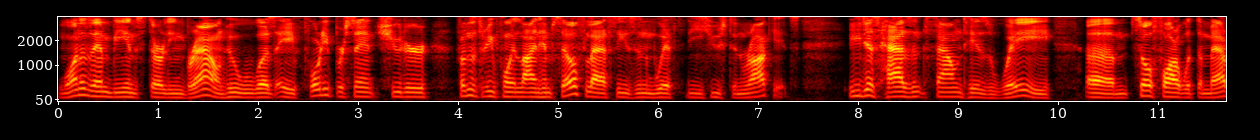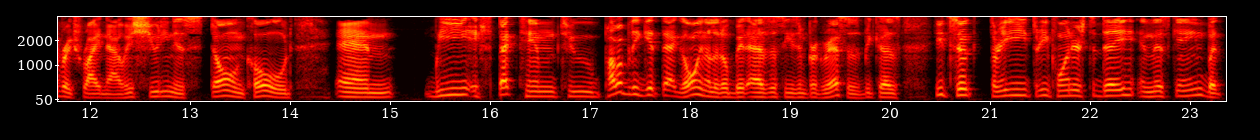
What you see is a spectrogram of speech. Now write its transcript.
One of them being Sterling Brown, who was a 40% shooter from the three point line himself last season with the Houston Rockets. He just hasn't found his way um, so far with the Mavericks right now. His shooting is stone cold, and we expect him to probably get that going a little bit as the season progresses because he took three three pointers today in this game, but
